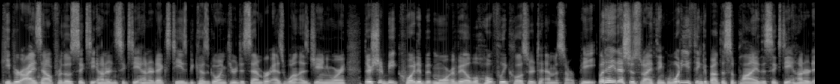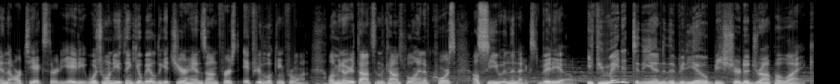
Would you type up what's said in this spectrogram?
keep your eyes out for those 6800 and 6800 XTs because going through December as well as January, there should be quite a bit more available, hopefully closer to MSRP. But hey, that's just what I think. What do you think about the supply of the 6800 and the RTX 3080? Which one do you think you'll be able to get your hands on first if you're looking for one? Let me know your thoughts in the comments below, and of course, I'll see you in the next video. If you made it to the end of the video, be sure to drop a like.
